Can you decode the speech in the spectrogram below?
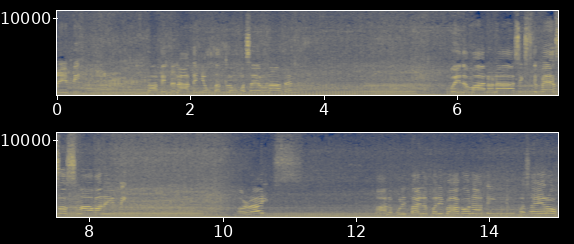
9 natin na natin yung tatlong pasero natin. Buhay naman ano na 60 pesos mga kanipi alright. Hanap ulit tayo ng panibago nating pasero.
